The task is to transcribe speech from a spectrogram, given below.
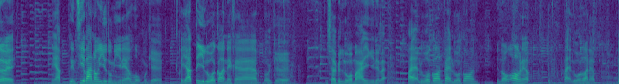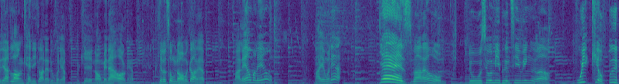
เลยนี่ครับพื้นที่บ้านน้องอยู่ตรงนี้นะครับผมโอเค ขออนุญาตตีรั้วก่อนนะครับโอเคใช้เป็นรั้วไม้อย่างนี้นี่แหละแปะรั้วก่อนแปะรั้วก่อนน้องออกนะครับแปะรั้วก่อนนะครับขออนุญาตลองแค่นี้ก่อนนะทุกคนครับโอเค น้องไม่น่าออกนะครับ โอเคเราส่งน้องมาก่อนนะครับ มาแล้วมาแล้ว มายังวะเนี่ย yes มาแล้วผม ดูซิว่ามีพื้นที่วิ่งหรือเปล่าอุ๊ยเขียวปืด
